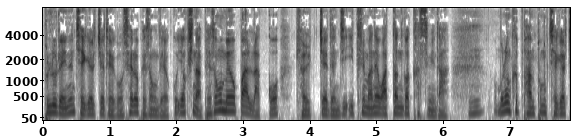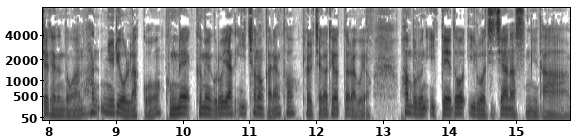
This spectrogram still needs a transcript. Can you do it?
블루레이는 재결제되고 새로 배송되었고 역시나 배송은 매우 빨랐고 결제된 지 이틀 만에 왔던 것 같습니다. 음. 물론 그 반품 재결제되는 동안 환율이 올랐고 국내 금액으로 약 2천 원 가량 더 결제가 되었더라고요. 환불은 이때도 이루어지지 않았습니다.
